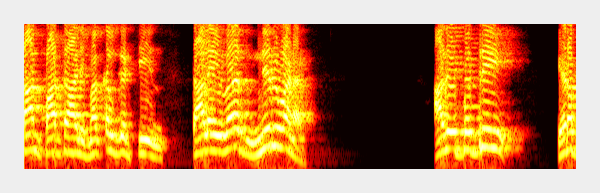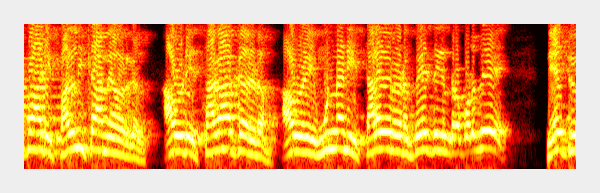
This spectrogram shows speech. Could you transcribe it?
தான் பாட்டாளி மக்கள் கட்சியின் தலைவர் நிறுவனர். அதை பற்றி எடப்பாடி பழனிசாமி அவர்கள் அவருடைய சகாக்களிடம் அவருடைய முன்னணி தலைவரிடம் பேசுகின்ற பொழுது நேற்று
